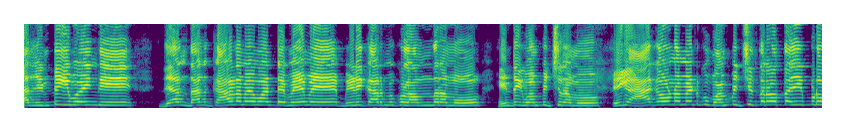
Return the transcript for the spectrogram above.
అది ఇంటికి పోయింది. దాని దానికి కారణం ఏమంటే మేమే బీడీ కార్మికులు అందరము ఇంటికి పంపించినాము. ఇక ఆ గవర్నమెంట్కు పంపించిన తర్వాత ఇప్పుడు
